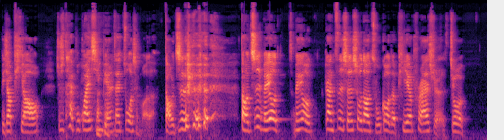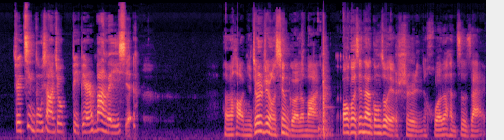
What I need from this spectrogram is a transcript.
比较飘。就是太不关心别人在做什么了，导致导致没有没有让自身受到足够的 peer pressure，就就进度上就比别人慢了一些。很好，你就是这种性格的嘛？你包括现在工作也是，你活得很自在，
